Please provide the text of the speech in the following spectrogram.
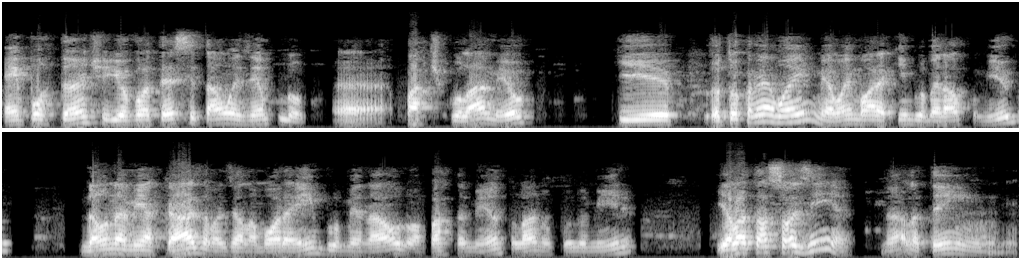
é importante, e eu vou até citar um exemplo é, particular meu, que eu tô com a minha mãe, minha mãe mora aqui em Blumenau comigo, não na minha casa, mas ela mora em Blumenau, no apartamento, lá no condomínio, e ela tá sozinha, né? Ela tem,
